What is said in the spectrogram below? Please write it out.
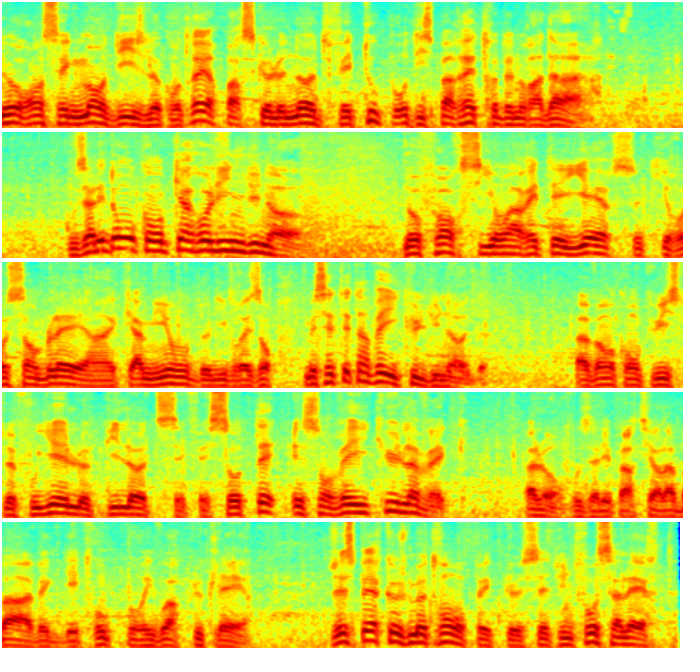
Nos renseignements disent le contraire parce que le Node fait tout pour disparaître de nos radars. Vous allez donc en Caroline du Nord. Nos forces y ont arrêté hier ce qui ressemblait à un camion de livraison, mais c'était un véhicule du Node. Avant qu'on puisse le fouiller, le pilote s'est fait sauter et son véhicule avec. Alors vous allez partir là-bas avec des troupes pour y voir plus clair. J'espère que je me trompe et que c'est une fausse alerte.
